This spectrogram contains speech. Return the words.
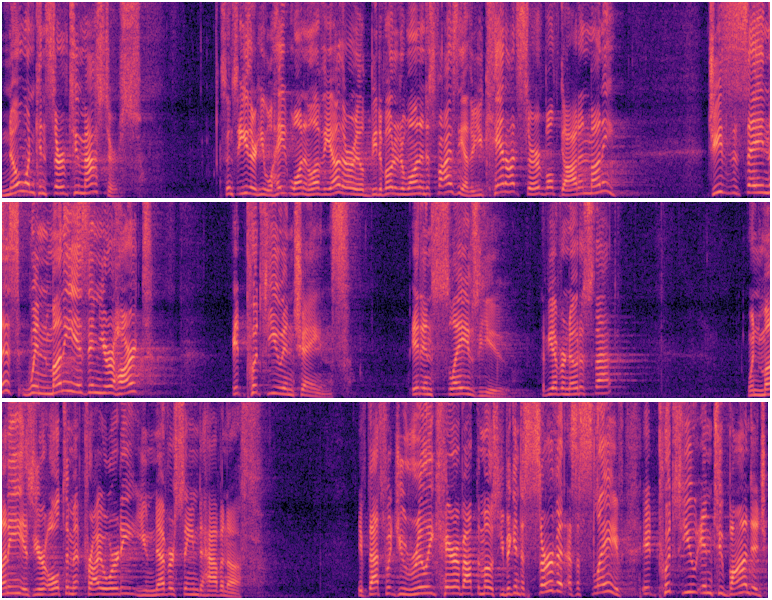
no one can serve two masters. Since either he will hate one and love the other, or he'll be devoted to one and despise the other. You cannot serve both God and money. Jesus is saying this when money is in your heart, it puts you in chains, it enslaves you. Have you ever noticed that? When money is your ultimate priority, you never seem to have enough. If that's what you really care about the most, you begin to serve it as a slave. It puts you into bondage.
